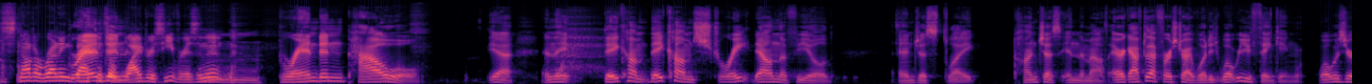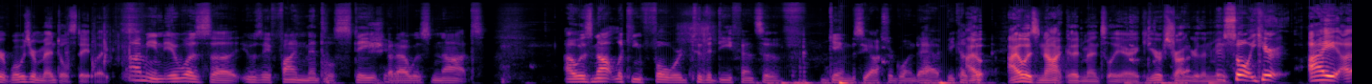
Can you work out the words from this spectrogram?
it's not a running back; it's a wide receiver, isn't it? Mm. Brandon Powell, yeah, and they they come they come straight down the field and just like punch us in the mouth. Eric, after that first drive, what did what were you thinking? What was your what was your mental state like? I mean, it was uh, it was a fine mental state, but I was not. I was not looking forward to the defensive game the Seahawks are going to have because I it- I was not good mentally, Eric. You're stronger than me. So here, I uh,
